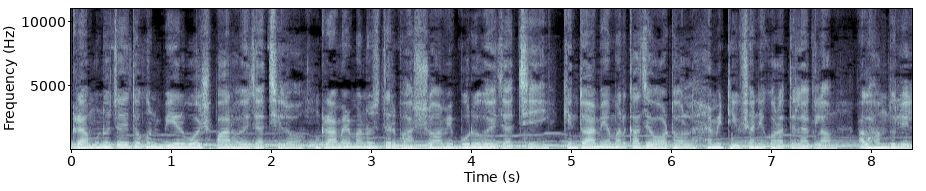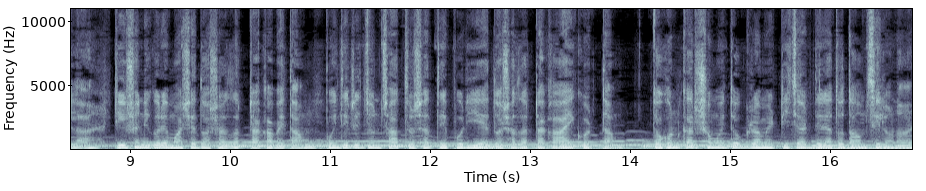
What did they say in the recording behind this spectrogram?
গ্রাম অনুযায়ী তখন বিয়ের বয়স পার হয়ে যাচ্ছিল। গ্রামের মানুষদের ভাষ্য, আমি বুড়ো হয়ে যাচ্ছি, কিন্তু আমি আমার কাজে অটল। আমি টিউশনি করাতে লাগলাম। আলহামদুলিল্লাহ টিউশনি করে মাসে দশ হাজার টাকা পেতাম। পঁয়ত্রিশ জন ছাত্রছাত্রী পড়িয়ে দশ হাজার টাকা আয় করতাম। তখনকার সময় তো গ্রামের টিচারদের এত দাম ছিল না।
